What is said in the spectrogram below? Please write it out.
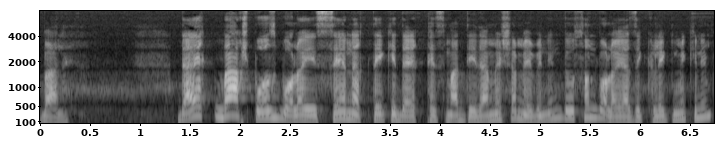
بله. در بخش باز بالای سه نقطه که در قسمت دیده میشه می‌بینین؟ دوستان بالای از کلیک می‌کنیم.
